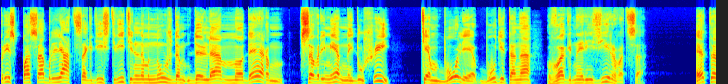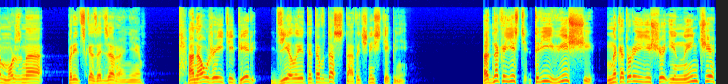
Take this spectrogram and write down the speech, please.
приспосабляться к действительным нуждам de la moderne, современной души, тем более будет она вагнеризироваться. Это можно предсказать заранее. Она уже и теперь делает это в достаточной степени. Однако есть три вещи, на которые еще и нынче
